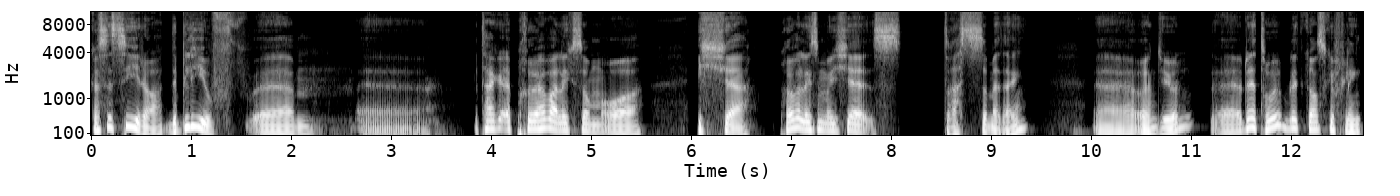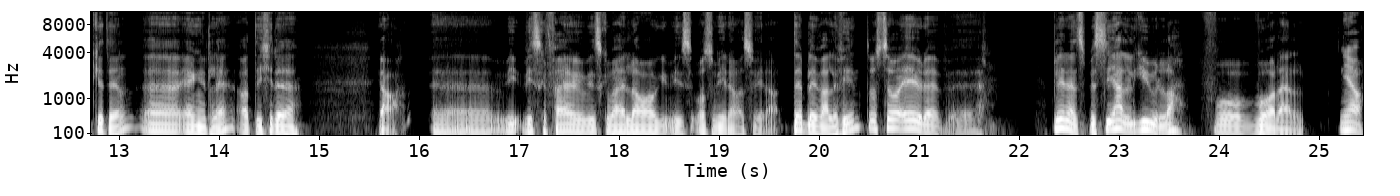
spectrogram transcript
Hva skal jeg si, da? Det blir jo ehm, eh, Jeg tenker Jeg prøver liksom å ikke Prøver liksom å ikke stresse med ting eh, rundt jul. Eh, det tror jeg er blitt ganske flinke til, egentlig. At ikke det Ja. vi, vi skal feire, vi skal være i lag, og så videre og så videre. Det blir veldig fint. Og så er jo det Blir det en spesiell jul, da, for vår del. Ja.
